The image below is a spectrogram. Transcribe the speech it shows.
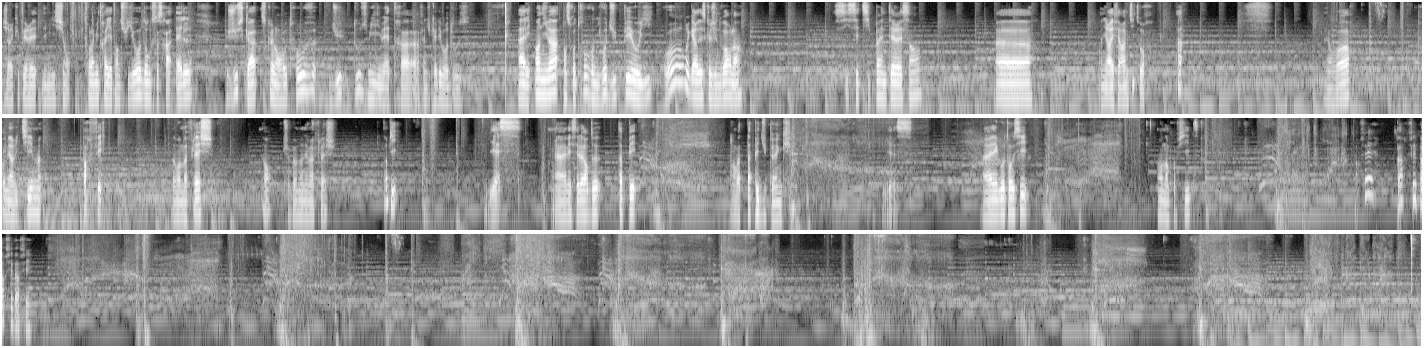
J'ai récupéré des munitions pour la mitraillette en tuyau, donc ce sera elle, jusqu'à ce que l'on retrouve du 12 mm, euh, enfin du calibre 12. Allez, on y va, on se retrouve au niveau du POI. Oh, regardez ce que je viens de voir là. Si c'est pas intéressant... Euh... On ira y faire un petit tour. Voyons voir. Première victime. Parfait. Donne-moi ma flèche. Non, je vais pas me donner ma flèche. Tant pis. Yes. Allez, c'est l'heure de taper. On va taper du punk. Yes. Allez, go toi aussi. On en profite. Parfait. Parfait, parfait, parfait.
